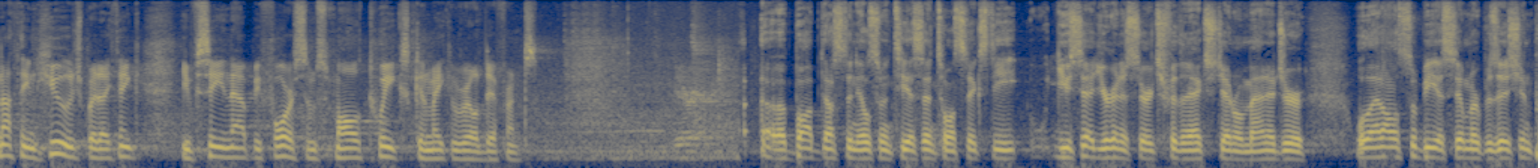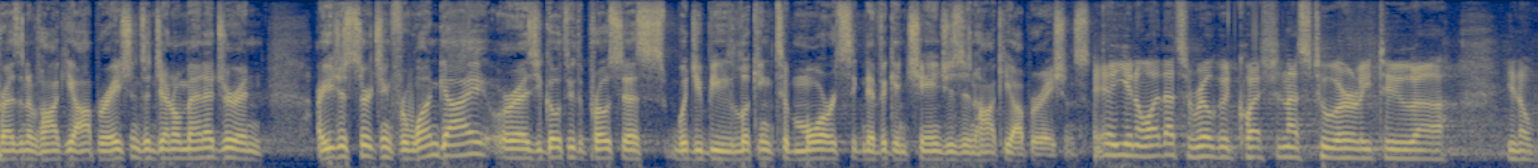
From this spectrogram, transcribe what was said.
nothing huge, but I think you've seen that before. Some small tweaks can make a real difference. Uh, Bob Dustin Nielsen, TSN 1260. You said you're going to search for the next general manager. Will that also be a similar position, president of hockey operations and general manager? And are you just searching for one guy, or as you go through the process, would you be looking to more significant changes in hockey operations? You know what? That's a real good question. That's too early to, uh, you know,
